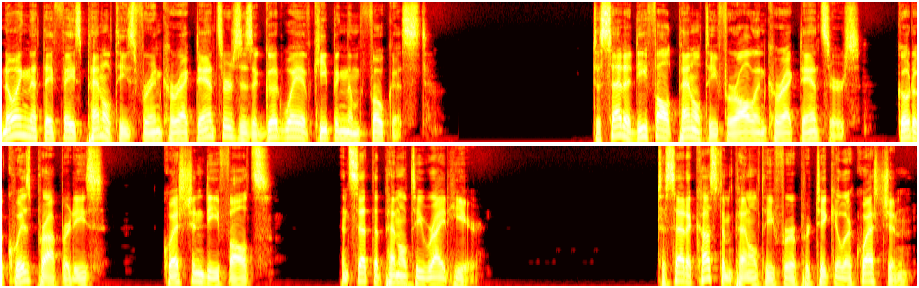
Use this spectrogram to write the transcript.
Knowing that they face penalties for incorrect answers is a good way of keeping them focused. To set a default penalty for all incorrect answers, go to Quiz Properties, Question Defaults, and set the penalty right here. To set a custom penalty for a particular question,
